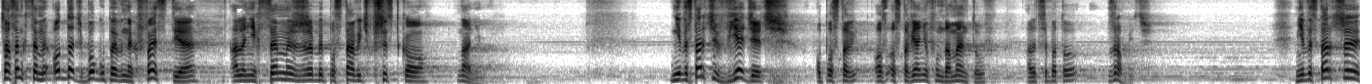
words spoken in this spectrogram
Czasem chcemy oddać Bogu pewne kwestie, ale nie chcemy, żeby postawić wszystko na nim. Nie wystarczy wiedzieć o, postawi- o, o stawianiu fundamentów, ale trzeba to zrobić. Nie wystarczy,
